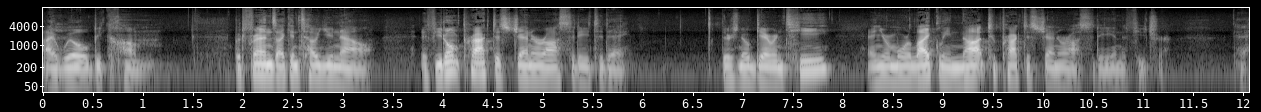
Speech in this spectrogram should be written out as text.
I will become. But, friends, I can tell you now if you don't practice generosity today, there's no guarantee, and you're more likely not to practice generosity in the future. Okay?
